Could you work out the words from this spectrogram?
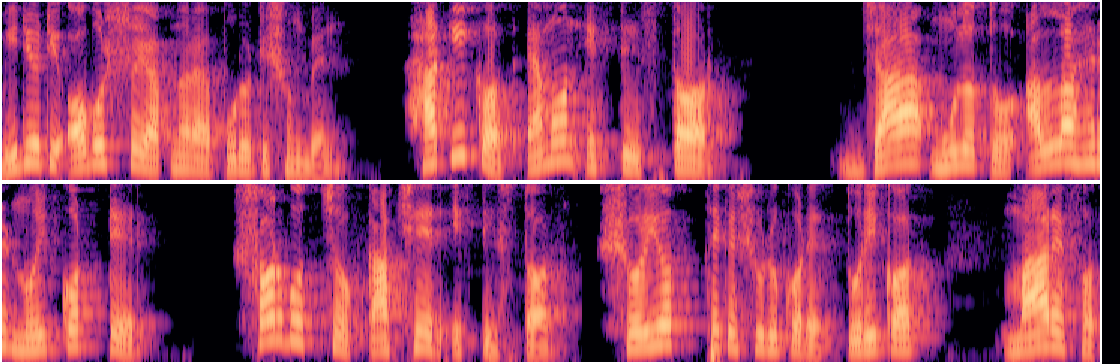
ভিডিওটি অবশ্যই আপনারা পুরোটি শুনবেন। হাকিকত এমন একটি স্তর যা মূলত আল্লাহের নৈকট্যের সর্বোচ্চ কাছের একটি স্তর। শরীয়ত থেকে শুরু করে তরিকত, মারেফত,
